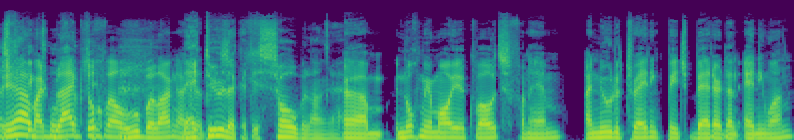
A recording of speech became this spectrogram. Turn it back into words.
Ja, maar het blijkt toch wel hoe belangrijk Nee, is. tuurlijk. Het is zo belangrijk. Ehm, nog meer mooie quotes van hem. I knew the training pitch better than anyone.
